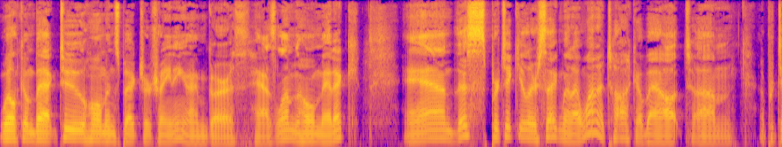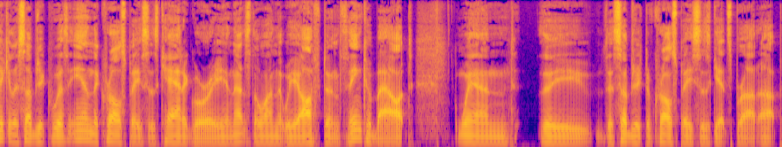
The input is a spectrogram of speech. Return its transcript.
Welcome back to Home Inspector Training. I'm Garth Haslam, the home medic. And this particular segment, I want to talk about um, a particular subject within the crawl spaces category, and that's the one that we often think about when the the subject of crawl spaces gets brought up,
